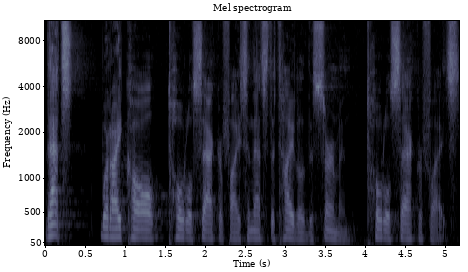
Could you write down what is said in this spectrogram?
That's what I call total sacrifice, and that's the title of the sermon Total Sacrifice.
